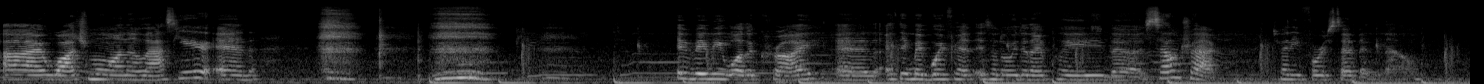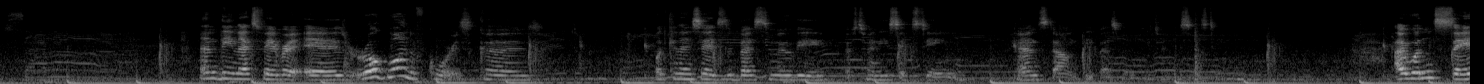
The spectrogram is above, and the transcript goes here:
I watched Moana last year and it made me want to cry and I think my boyfriend is annoyed that I play the soundtrack 24-7 now. And the next favorite is Rogue One of course because what can I say? It's the best movie of 2016 hands down the best movie of 2016 I wouldn't say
